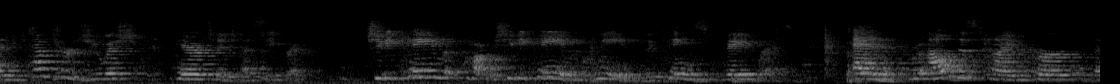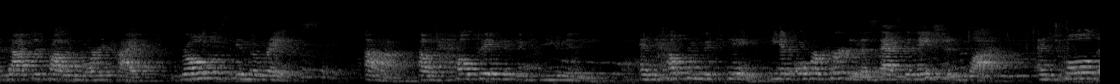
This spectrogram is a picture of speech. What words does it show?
and kept her Jewish heritage a secret. She became she became queen, the king's favorite. And throughout this time, her adopted father Mordecai rose in the ranks uh, of helping the community and helping the king. He had overheard an assassination plot and told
